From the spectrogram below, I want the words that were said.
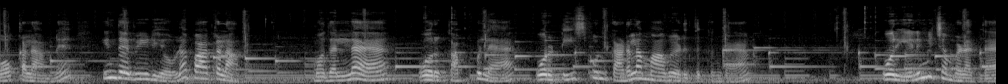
போக்கலாம்னு இந்த வீடியோவில் பார்க்கலாம். முதல்ல ஒரு கப்பில் ஒரு டீஸ்பூன் கடலை மாவு எடுத்துக்கோங்க. ஒரு எலுமிச்சம்பழத்தை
